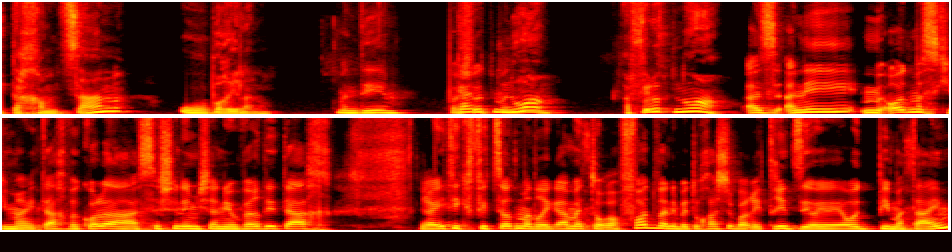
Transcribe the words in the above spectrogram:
את החמצן הוא בריא לנו. מדהים. פשוט כן, מדהים. תנועה. אפילו תנועה. אז אני מאוד מסכימה איתך וכל הסשנים שאני עוברת איתך ראיתי קפיצות מדרגה מטורפות ואני בטוחה שבריטריט זה יהיה עוד פי 200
